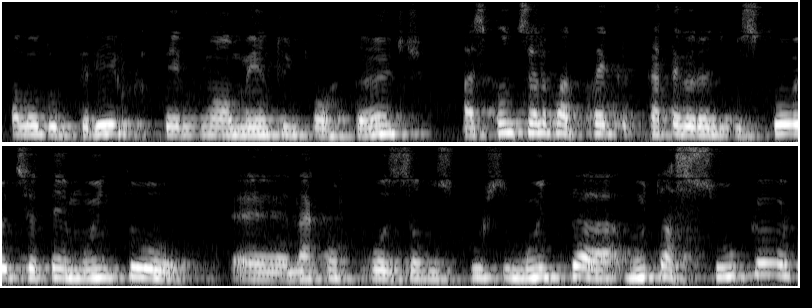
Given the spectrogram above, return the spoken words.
falou do trigo, que teve um aumento importante. Mas quando você olha para a categoria de biscoito, você tem muito, é, na composição dos custos, muita, muito açúcar,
